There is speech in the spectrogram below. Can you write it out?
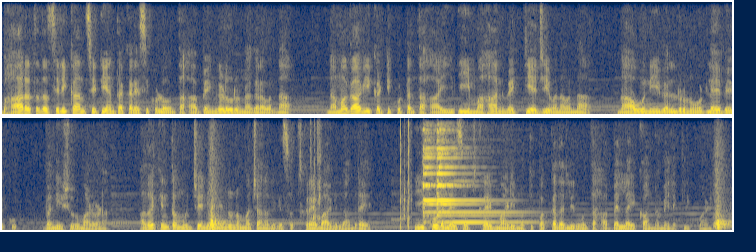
ಭಾರತದ ಸಿಲಿಕಾನ್ ಸಿಟಿ ಅಂತ ಕರೆಸಿಕೊಳ್ಳುವಂತಹ ಬೆಂಗಳೂರು ನಗರವನ್ನ ನಮಗಾಗಿ ಕಟ್ಟಿಕೊಟ್ಟಂತಹ ಈ- ಮಹಾನ್ ವ್ಯಕ್ತಿಯ ಜೀವನವನ್ನ ನಾವು ನೀವೆಲ್ಲರೂ ನೋಡಲೇಬೇಕು ಬನ್ನಿ, ಶುರು ಮಾಡೋಣ. ಅದಕ್ಕಿಂತ ಮುಂಚೆ ನೀವಿನ್ನೂ ನಮ್ಮ ಚಾನಲ್ಗೆ ಸಬ್ಸ್ಕ್ರೈಬ್ ಆಗಿಲ್ಲ ಅಂದ್ರೆ ಈ ಕೂಡಲೇ ಸಬ್ಸ್ಕ್ರೈಬ್ ಮಾಡಿ ಮತ್ತು ಪಕ್ಕದಲ್ಲಿರುವಂತಹ ಬೆಲ್ ಐಕಾನ್ನ ಮೇಲೆ ಕ್ಲಿಕ್ ಮಾಡಿ.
